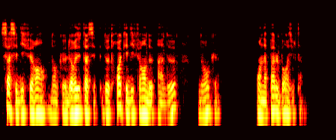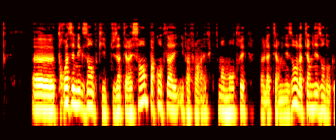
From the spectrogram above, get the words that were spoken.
ça, c'est différent. Donc, le résultat de 3 qui est différent de 1, 2. Donc, on n'a pas le bon résultat. Euh, troisième exemple qui est plus intéressant. Par contre, là, il va falloir effectivement montrer euh, la terminaison. La terminaison, donc,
